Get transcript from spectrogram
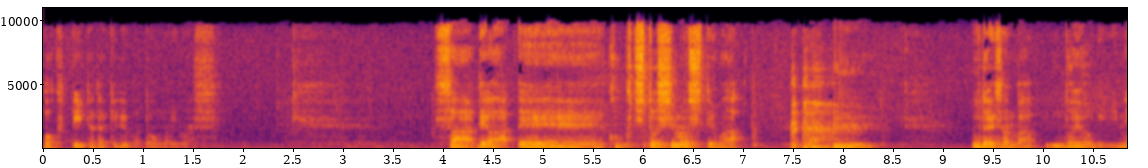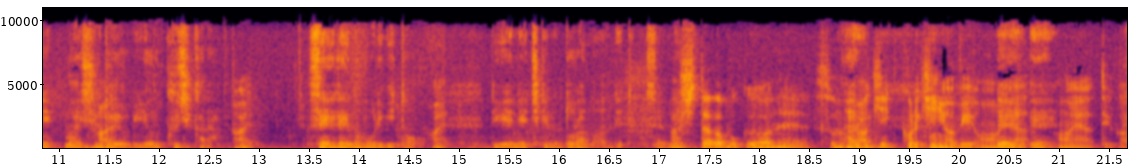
送っていただければと思います。さあ、では、えー告知としましては、う大さんが土曜日にね、毎週土曜日夜9時から、はい。精霊の森人はい。っていう NHK のドラマ出てますよね。明日が僕はねその、はい。まあ、きこれ金曜日オンエア、ええええ。オンエアっていうか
